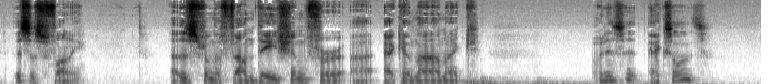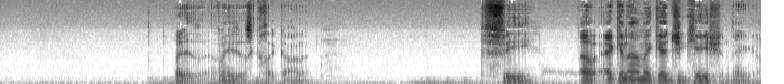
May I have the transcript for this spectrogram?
this is funny. Uh, this is from the Foundation for uh, Economic. What is it? Excellence? What is it? Let me just click on it. Fee. Oh, economic education. There you go.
